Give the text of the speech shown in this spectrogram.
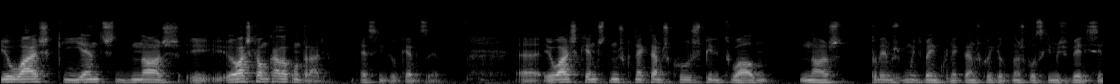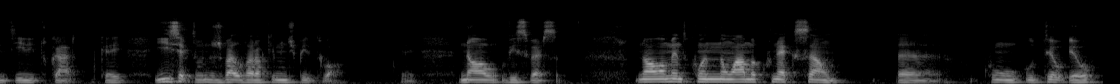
eu acho que antes de nós. Eu acho que é um bocado ao contrário. É assim que eu quero dizer. Uh, eu acho que antes de nos conectarmos com o espiritual, nós podemos muito bem conectarmos com aquilo que nós conseguimos ver e sentir e tocar. Okay? E isso é que nos vai levar ao caminho espiritual. Okay? Não vice-versa. Normalmente, quando não há uma conexão. Uh, com o teu eu,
